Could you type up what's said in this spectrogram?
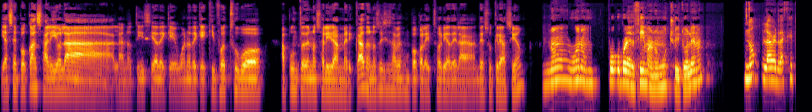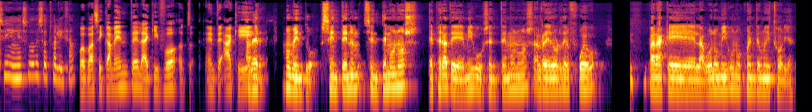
y hace poco han salido la, la noticia de que, bueno, de que Xbox estuvo a punto de no salir al mercado. No sé si sabes un poco la historia de, la, de su creación. No, bueno, un poco por encima, no mucho. ¿Y tú, Elena? No, la verdad es que estoy en eso desactualizado. Pues ásicamente la Xbox, ente- aquí, A ver, un momento, sentémonos, espérate, Migu, sentémonos alrededor del fuego para que el abuelo Migu nos cuente una historia.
